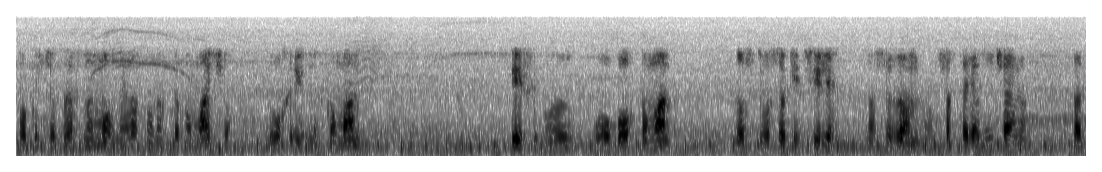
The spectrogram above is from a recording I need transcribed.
поки що красномовний рахунок цього матчу двох рівних команд. Тих е, у обох команд досить високі цілі на сезон. Шахтаря, звичайно, стати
